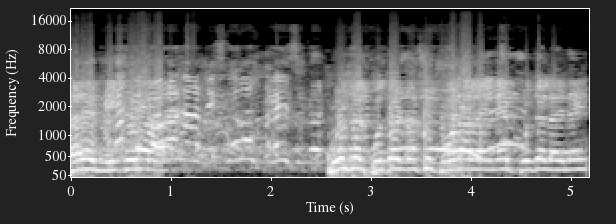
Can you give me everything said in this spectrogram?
సరే మీకు కూడా పూజలు పొద్దుటి నుంచి బోనాలు అయినాయి పూజలు అయినాయి.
